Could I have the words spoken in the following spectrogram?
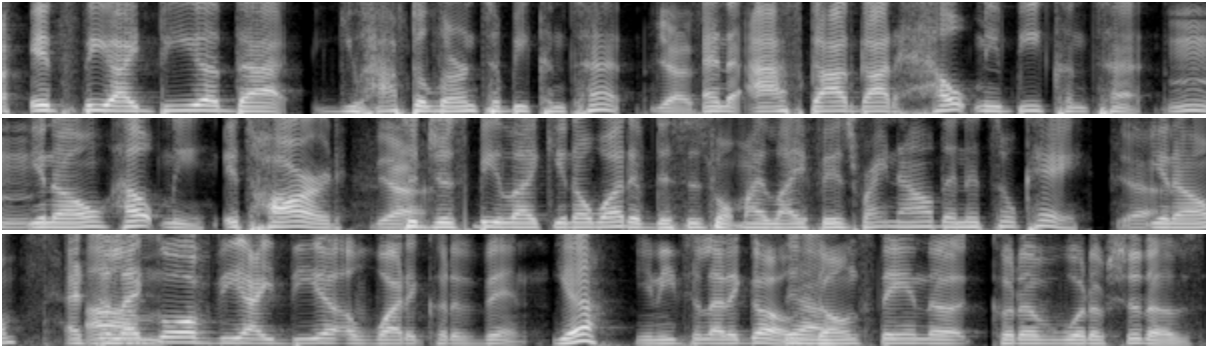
it's the idea that you have to learn to be content Yes. and ask god god help me be content Mhm. you know help me it's hard Yeah. to just be like you know what if this is what my life is right now then it's okay Yeah. you know and to let Um, go of the idea of what it could have been. yeah You need to let it go. Yeah. Don't stay in the could have, would have, should have's.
